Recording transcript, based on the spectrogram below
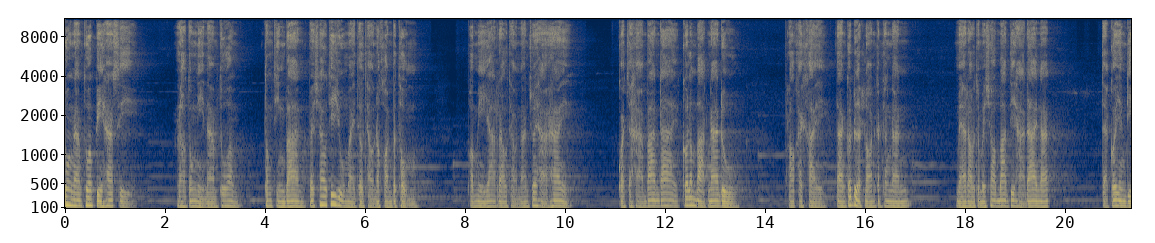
่วงน้ำท่วมปี 54 เราต้องหนีน้ำท่วม ต้องทิ้งบ้านไปเช่าที่อยู่ใหม่แถวแถวๆนครปฐมเพราะมีญาติเราแถวนั้นช่วยหาให้ กว่าจะหาบ้านได้ก็ลำบากหน้าดู เพราะใครๆ ต่างก็เดือดร้อนกันทั้งนั้น แม้เราจะไม่ชอบบ้านที่หาได้นัก แต่ก็ยังดี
